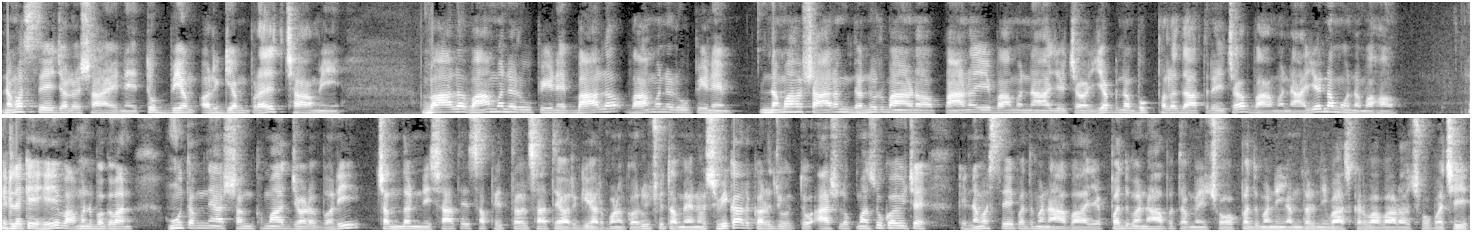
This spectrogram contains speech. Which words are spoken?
નમસ્તે જલશાયને તુભ્યમ અર્ઘ્યમ પ્રયચ્છામી. બાલ વામન રૂપીણે બાલ વામન રૂપીણે, નમઃ શારંગ ધનુર્બાણ, પાણયે વામનાય ચ, યજ્ઞ ભૂખ ફલદાત્રે ચ, વામનાય નમો નમઃ. એટલે કે, હે વામન ભગવાન હું તમને આ શંખમાં જળ ભરી ચંદનની સાથે સફેદ તલ સાથે અર્ઘ્ય અર્પણ કરું છું. તમે એનો સ્વીકાર કરજો. તો આ શ્લોકમાં શું કહ્યું છે? કે નમસ્તે પદ્મનાભાય, પદ્મનાભ તમે છો, પદ્મની અંદર નિવાસ કરવાવાળો છો. પછી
